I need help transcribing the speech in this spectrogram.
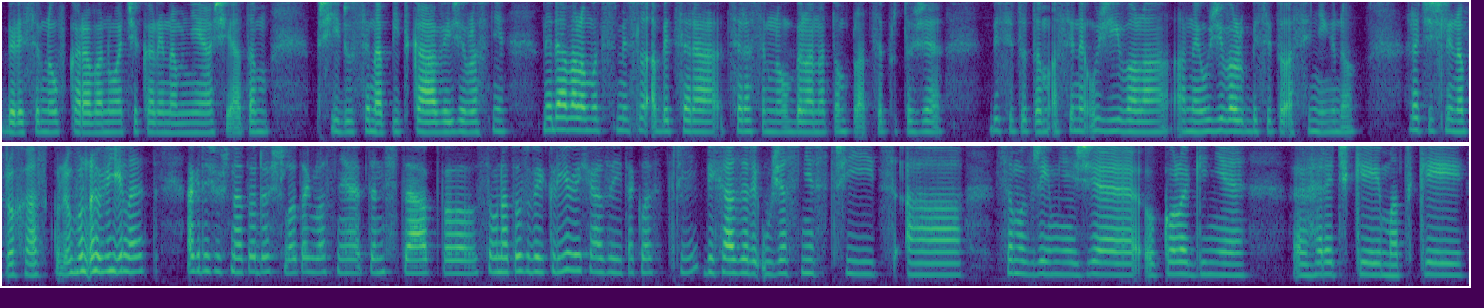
byly se mnou v karavanu a čekali na mě, až já tam přijdu se napít kávy, že vlastně nedávalo moc smysl, aby dcera, dcera se mnou byla na tom place, protože by si to tam asi neužívala a neužíval by si to asi nikdo. Radši šli na procházku nebo na výlet. A když už na to došlo, tak vlastně ten štáb, e, jsou na to zvyklí, vycházejí takhle vstříc? Vycházeli úžasně vstříc a Samozřejmě, že kolegyně, eh, herečky, matky,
